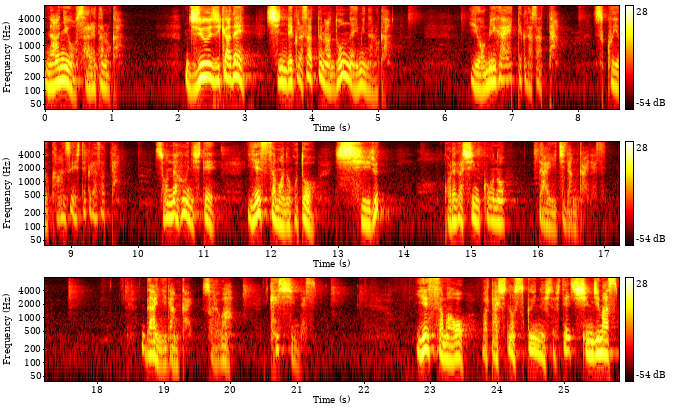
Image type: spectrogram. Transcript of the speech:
何をされたのか。十字架で死んでくださったのはどんな意味なのか。よみがえってくださった。救いを完成してくださった。そんなふうにしてイエス様のことを知る。これが信仰の第一段階です。第二段階。それは決心です。イエス様を私の救い主として信じます。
